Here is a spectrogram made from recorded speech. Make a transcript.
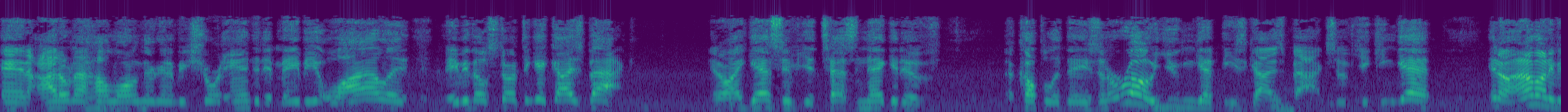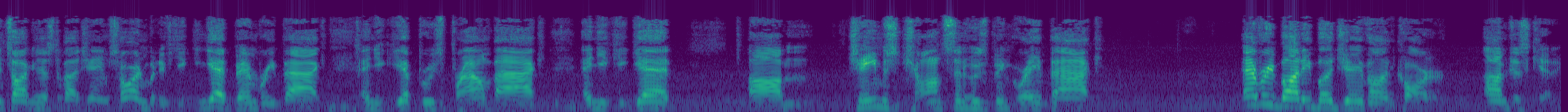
And I don't know how long they're going to be shorthanded. It may be a while. It, maybe they'll start to get guys back. You know, I guess if you test negative a couple of days in a row, you can get these guys back. So if you can get, you know, I'm not even talking just about James Harden, but if you can get Bembry back and you can get Bruce Brown back and you can get um, James Johnson, who's been great back, everybody but Jevon Carter. I'm just kidding.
